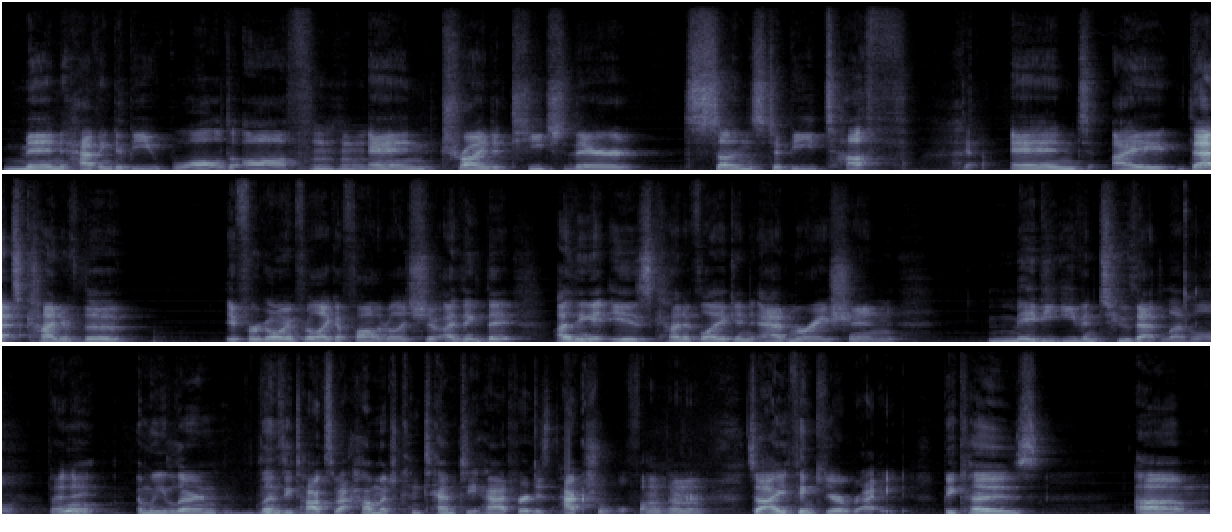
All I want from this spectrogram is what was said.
men having to be walled off and trying to teach their sons to be tough. Yeah. And I that's kind of the if we're going for like a father relationship, I think that I think it is kind of like an admiration, maybe even to that level. But Well, and we learn Lindsay talks about how much contempt he had for his actual father. So I think you're right because um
